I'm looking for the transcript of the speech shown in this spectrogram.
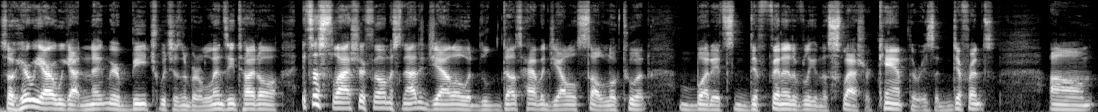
So here we are. We got Nightmare Beach, which is a Lenzi title. It's a slasher film. It's not a giallo. It does have a giallo style look to it, but it's definitively in the slasher camp. There is a difference. Um,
